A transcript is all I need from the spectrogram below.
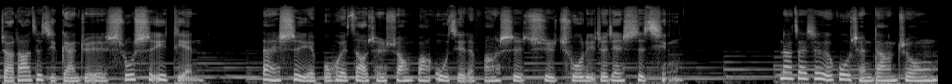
找到自己感觉舒适一点，但是也不会造成双方误解的方式去处理这件事情。那在这个过程当中，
